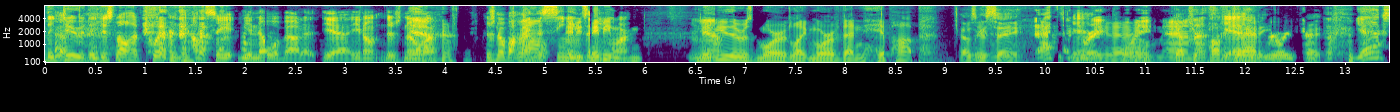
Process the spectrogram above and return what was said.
they do. They just all have Twitter accounts, so you, you know about it. Yeah, you don't. There's no. Yeah. Uh, there's no behind Well, the scenes maybe maybe anymore. maybe there was more like more of that in hip hop. I was gonna say That's a Yeah. great You know point, man. Got your That's Puff actually Daddy, really right? Yes.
